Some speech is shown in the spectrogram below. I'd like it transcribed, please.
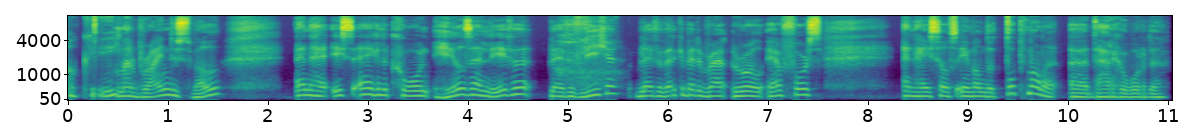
Oké. Maar Brian dus wel. En hij is eigenlijk gewoon heel zijn leven blijven vliegen, blijven werken bij de Royal Air Force. En hij is zelfs een van de topmannen uh, daar geworden.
